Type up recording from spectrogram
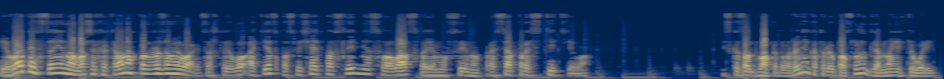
И в этой сцене на ваших экранах подразумевается, что его отец посвящает последние слова своему сыну, прося простить его. И сказал два предложения, которые послужат для многих теорий.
